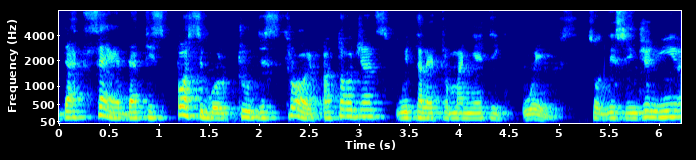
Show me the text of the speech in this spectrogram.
that said that it's possible to destroy pathogens with electromagnetic waves. So this engineer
